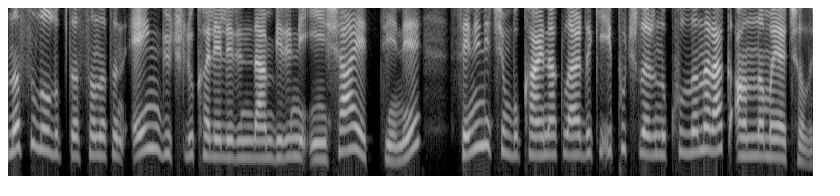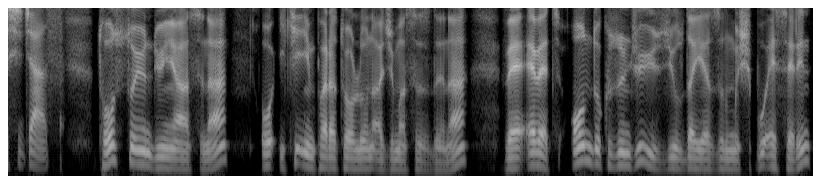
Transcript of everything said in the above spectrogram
nasıl olup da sanatın en güçlü kalelerinden birini inşa ettiğini, senin için bu kaynaklardaki ipuçlarını kullanarak anlamaya çalışacağız. Tolstoy'un dünyasına, o iki imparatorluğun acımasızlığına ve evet 19. yüzyılda yazılmış bu eserin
